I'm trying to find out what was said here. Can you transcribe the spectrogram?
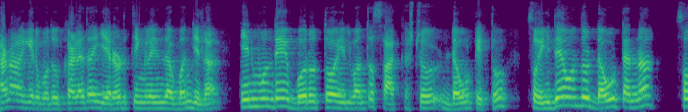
ಹಣ ಆಗಿರ್ಬೋದು ಕಳೆದ ಎರಡು ತಿಂಗಳಿಂದ ಬಂದಿಲ್ಲ. ಇನ್ ಮುಂದೆ ಬರುತ್ತೋ ಇಲ್ವಂತ ಸಾಕಷ್ಟು ಡೌಟ್ ಇತ್ತು. ಸೊ ಇದೇ ಒಂದು ಡೌಟ್ ಅನ್ನ ಸೊ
